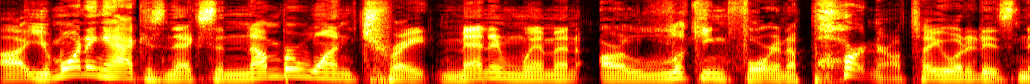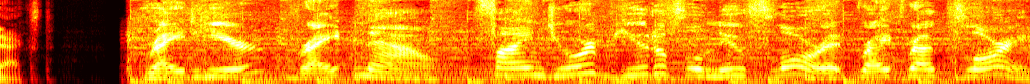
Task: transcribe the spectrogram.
Uh, your morning hack is next. The number one trait men and women are looking for in a partner. I'll tell you what it is next. Right here, right now. Find your beautiful new floor at Rite Rug Flooring.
